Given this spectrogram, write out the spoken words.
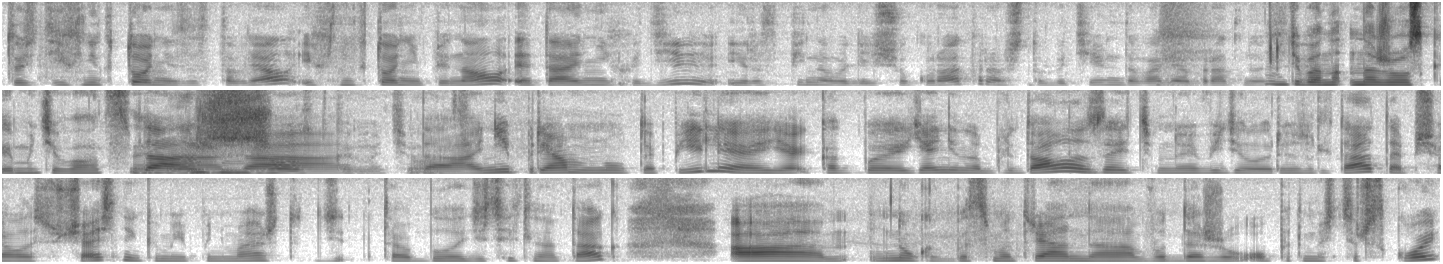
то есть их никто не заставлял, их никто не пинал, это они ходили и распинывали еще кураторов, чтобы те им давали обратную связь. Типа на, на жесткой мотивации. Да, на да, жесткой мотивации. Да, они прям, ну, топили. Я, как бы я не наблюдала за этим, но я видела результаты, общалась с участниками и понимаю, что это было действительно так. А, ну, как бы смотря на вот даже опыт мастерской,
